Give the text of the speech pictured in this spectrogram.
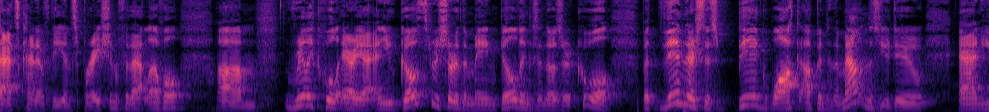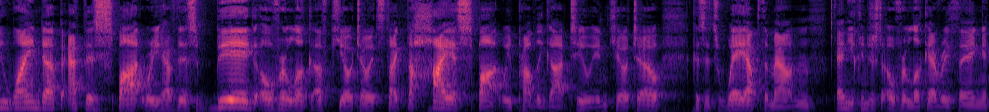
that's kind of the inspiration for that level. Um, really cool area, and you go through sort of the main buildings, and those are cool. But then there's this big walk up into the mountains you do, and you wind up at this spot where you have this big overlook of Kyoto. It's like the highest spot we probably got to in Kyoto because it's way up the mountain, and you can just overlook everything.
